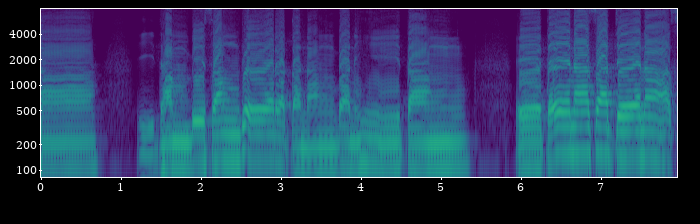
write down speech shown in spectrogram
นาอิธรรมบิสังเกรตนังปณิตัง เอเตนะสัจเจนะส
